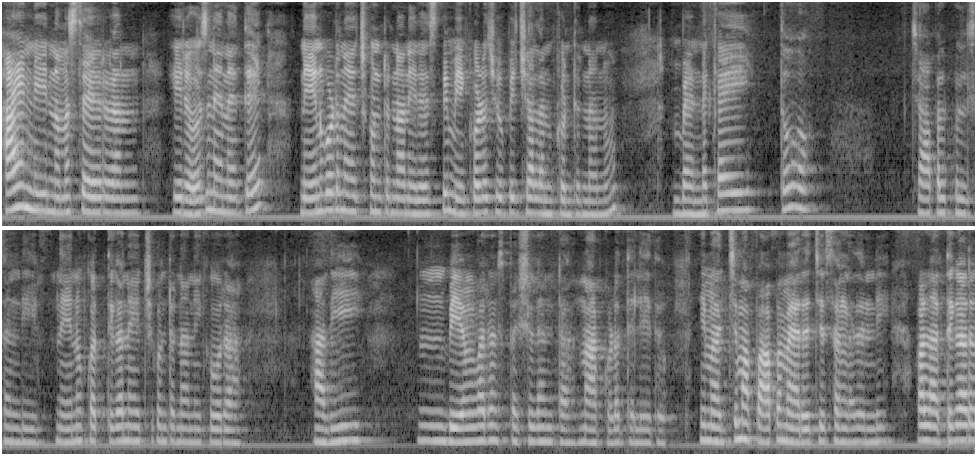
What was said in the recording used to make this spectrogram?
హాయ్ అండి నమస్తే ఎవరివన్ ఈరోజు నేనైతే నేను కూడా నేర్చుకుంటున్నాను ఈ రెసిపీ మీకు కూడా చూపించాలనుకుంటున్నాను. బెండకాయతో చేపల పులుసు అండి. నేను కొత్తగా నేర్చుకుంటున్నాను ఈ కూర. అది భీమవరం స్పెషల్ అంట నాకు కూడా తెలియదు. ఈ మధ్య మా పాప మ్యారేజ్ చేశాం కదండి. వాళ్ళ అత్తగారు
